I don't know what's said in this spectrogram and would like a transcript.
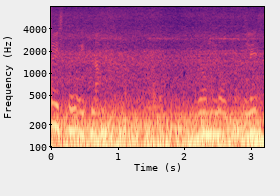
Guys, 2.8 lang. Yung low list,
